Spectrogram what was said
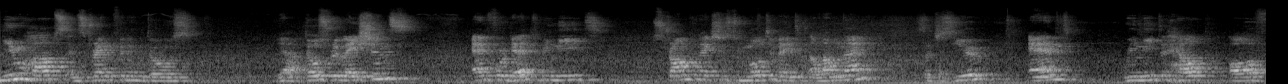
new hubs and strengthening those, yeah, those relations. And for that we need strong connections to motivated alumni, such as you, and we need the help of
